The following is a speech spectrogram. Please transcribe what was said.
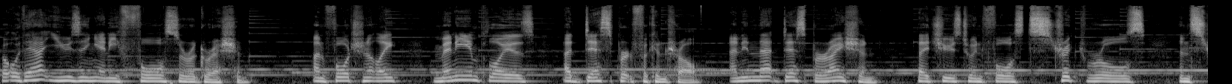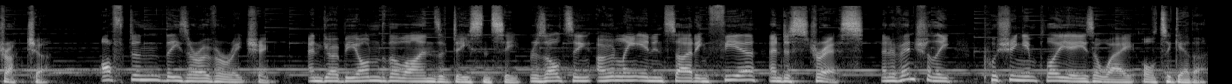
but without using any force or aggression. Unfortunately, many employers are desperate for control, and in that desperation, they choose to enforce strict rules and structure. Often, these are overreaching and go beyond the lines of decency, resulting only in inciting fear and distress, and eventually pushing employees away altogether.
